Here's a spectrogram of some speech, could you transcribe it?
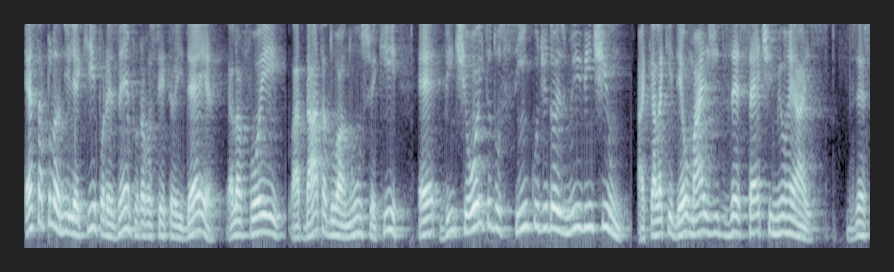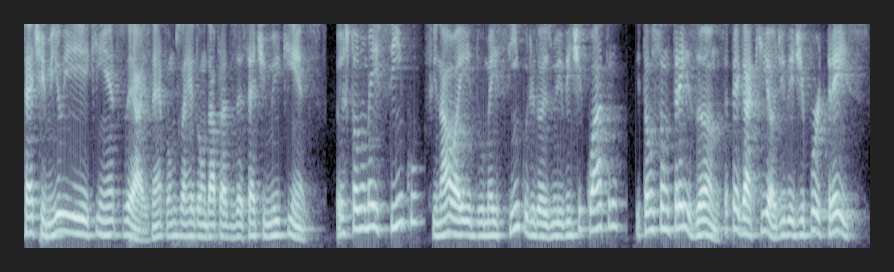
Essa planilha aqui, por exemplo, para você ter uma ideia, ela foi, a data do anúncio aqui é 28 de 5 de 2021, aquela que deu mais de 17 mil reais. 17.500 reais, né? Vamos arredondar para 17.500. Eu estou no mês 5, final aí do mês 5 de 2024, então são 3 anos. Você pegar aqui, ó, dividir por 3,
